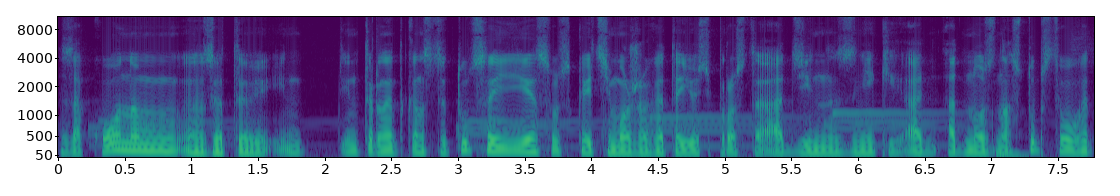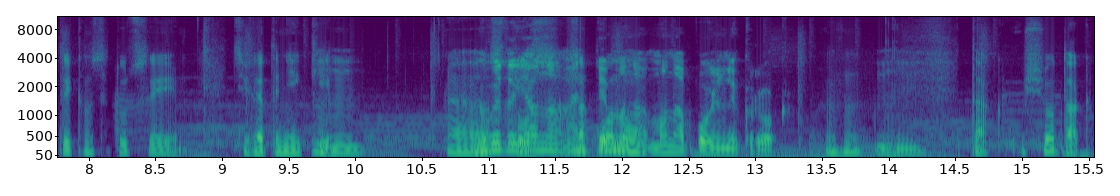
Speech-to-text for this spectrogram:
законам з гэтай інтэрнэт-канстытуцыяй есускай ці можа гэта ёсць просто адзін з нейкіх адно з наступстваў гэтай канстытуцыі ці гэта нейкі mm -hmm. Ну, гэта явно манапольны крок uh -huh. Uh -huh. так усё так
